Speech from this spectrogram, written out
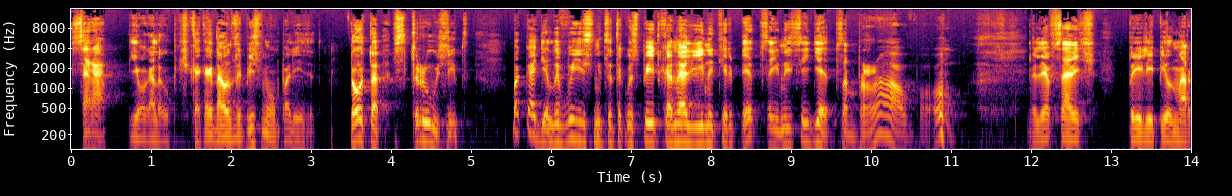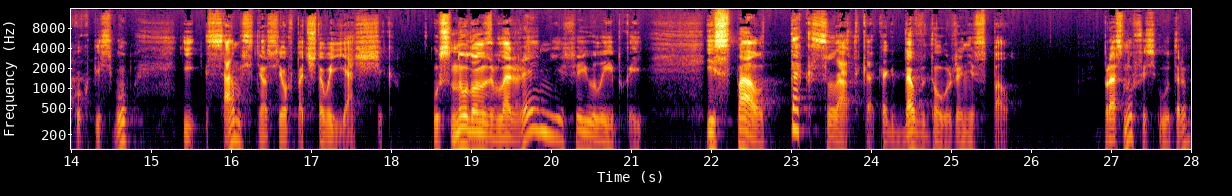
царап его голубчика, когда он за письмом полезет. То-то струсит. Пока дело выяснится, так успеет канальи натерпеться и насидеться. Браво! Лев Савич прилепил марку к письму и сам снес его в почтовый ящик. Уснул он с блаженнейшей улыбкой и спал так сладко, как давно уже не спал. Проснувшись утром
